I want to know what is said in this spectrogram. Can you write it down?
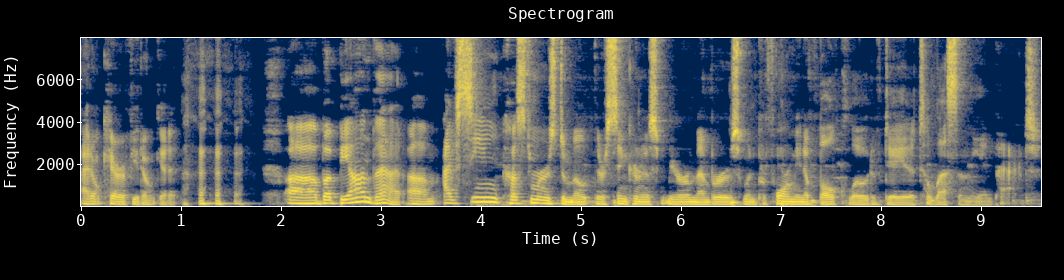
I don't care if you don't get it. Uh, but beyond that, um, I've seen customers demote their synchronous mirror members when performing a bulk load of data to lessen the impact.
